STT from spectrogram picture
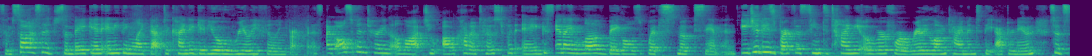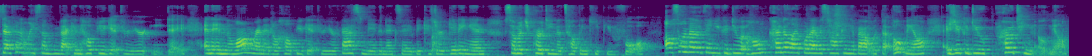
some sausage, some bacon, anything like that to kind of give you a really filling breakfast. I've also been turning a lot to avocado toast with eggs, and I love bagels with smoked salmon. Each of these breakfasts seem to tie me over for a really long time into the afternoon, so it's definitely something that can help you get through your eat day. And in the long run, it'll help you get through your fasting day the next day because you're getting in so much protein that's helping keep you full. Also another thing you could do at home, kind of like what I was talking about with the oatmeal, is you could do protein oatmeal.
